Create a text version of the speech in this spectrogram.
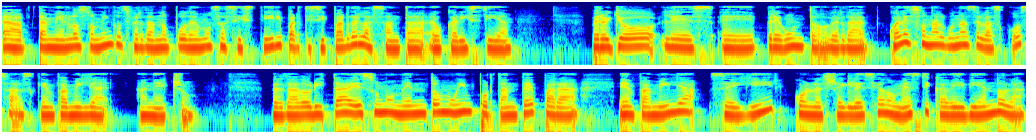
Ah, también los domingos, ¿verdad? No podemos asistir y participar de la Santa Eucaristía. Pero yo les eh, pregunto, ¿verdad? ¿Cuáles son algunas de las cosas que en familia han hecho? ¿Verdad? Ahorita es un momento muy importante para en familia seguir con nuestra iglesia doméstica, viviéndola,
